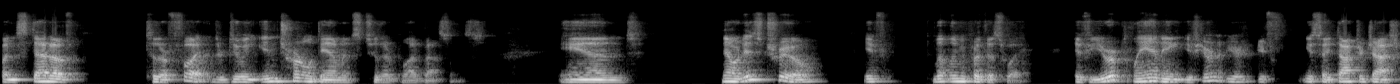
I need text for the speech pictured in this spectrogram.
but instead of to their foot, they're doing internal damage to their blood vessels. And now it is true if let, let me put it this way if you're planning if you're, you're if you say dr josh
